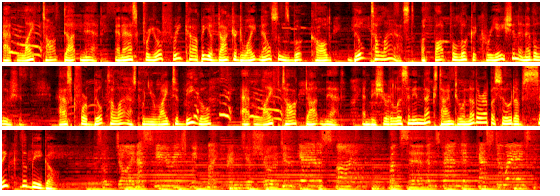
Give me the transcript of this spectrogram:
at lifetalk.net, and ask for your free copy of Dr. Dwight Nelson's book called Built to Last A Thoughtful Look at Creation and Evolution. Ask for Built to Last when you write to beagle at lifetalk.net. And be sure to listen in next time to another episode of Sink the Beagle. So join us here each week, my friends. You're sure to get a smile from seven stranded castaways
